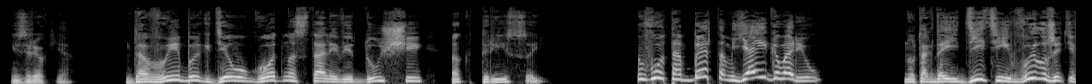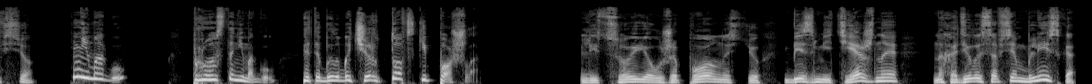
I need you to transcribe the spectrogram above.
— изрек я. «Да вы бы где угодно стали ведущей актрисой». «Вот об этом я и говорю». «Ну тогда идите и выложите все». «Не могу. Просто не могу. Это было бы чертовски пошло. Лицо ее уже полностью безмятежное находилось совсем близко,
